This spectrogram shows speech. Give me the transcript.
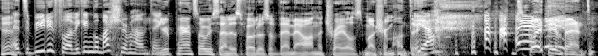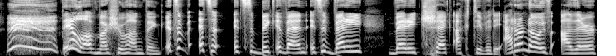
Yeah. It's beautiful. We can go mushroom hunting. Your parents always send us photos of them out on the trails mushroom hunting. yeah. It's quite the event. they love mushroom hunting. It's a it's a it's a big event. It's a very very Czech activity. I don't know if other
